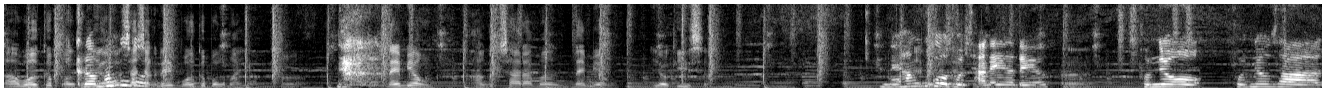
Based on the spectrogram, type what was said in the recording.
아 월급 얼마요? 한국어- 사장님 월급 얼마요? 어. 네명 한국 사람은 네명 여기 있어. 근데 한국어 더. 잘해야 돼요. 아, 번여 번여사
